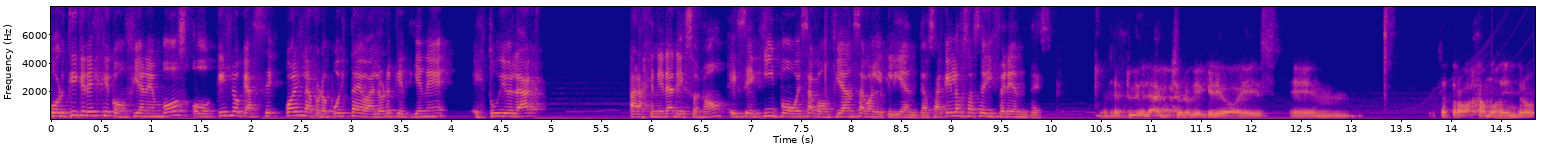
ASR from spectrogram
¿Por qué crees que confían en vos o qué es lo que hace, cuál es la propuesta de valor que tiene Estudio LAC para generar eso, ¿no? Ese equipo o esa confianza con el cliente, o sea, ¿qué los hace diferentes? Estudio LAC, yo lo que creo es, em, trabajamos dentro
